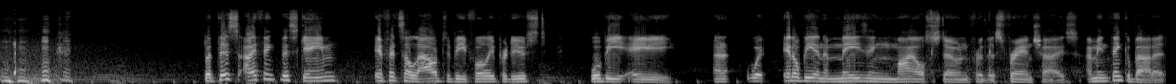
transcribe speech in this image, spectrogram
but this, I think this game, if it's allowed to be fully produced, will be a, Uh, w- it'll be an amazing milestone for this franchise. I mean, think about it.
